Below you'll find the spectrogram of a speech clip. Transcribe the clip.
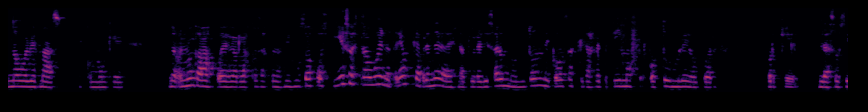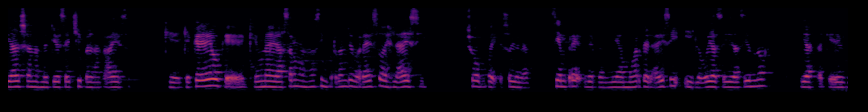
no vuelves más, es como que nunca más puedes ver las cosas con los mismos ojos y eso está bueno, tenemos que aprender a desnaturalizar un montón de cosas que las repetimos por costumbre o por porque la sociedad ya nos metió ese chip en la cabeza. Que, que creo que, que, una de las armas más importantes para eso es la ESI. Yo pues, soy una, siempre defendía a muerte la ESI y lo voy a seguir haciendo y hasta que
